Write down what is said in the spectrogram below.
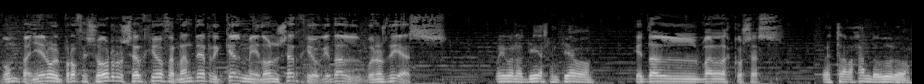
compañero, el profesor Sergio Fernández Riquelme. Don Sergio, ¿qué tal? Buenos días. Muy buenos días, Santiago. ¿Qué tal van las cosas? Pues trabajando duro,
